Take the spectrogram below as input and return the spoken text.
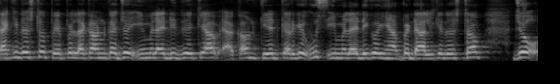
ताकि दोस्तों पेपल अकाउंट का जो ईमेल आईडी दे के आप अकाउंट क्रिएट करके उस ईमेल आईडी को यहाँ पे डाल के दोस्तों आप जो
